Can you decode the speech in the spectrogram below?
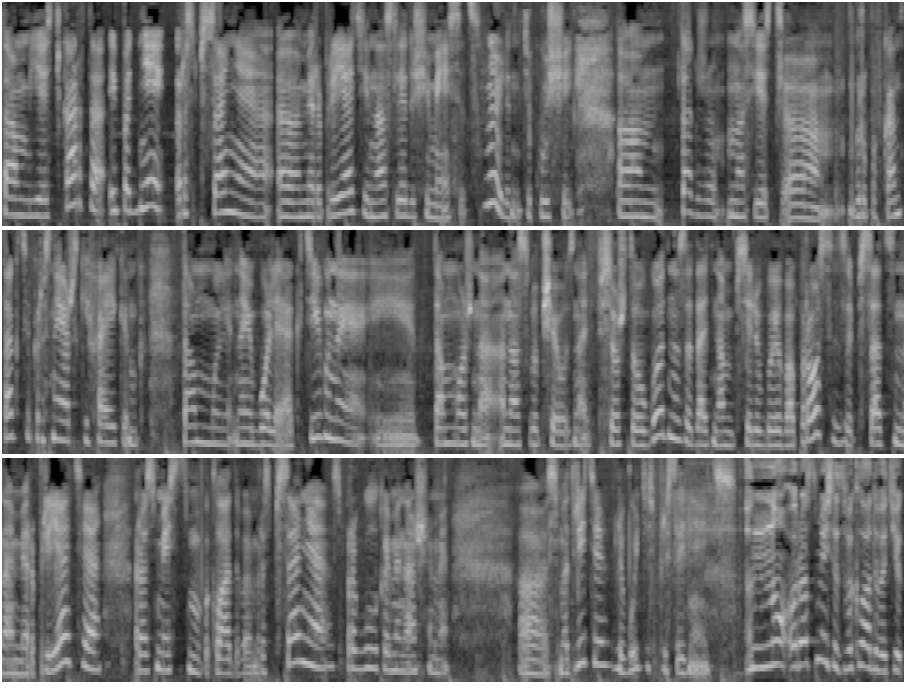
там есть карта, и под ней расписание э, мероприятий на следующий месяц, ну или на текущий. Эм, также у нас есть э, группа ВКонтакте «Красноярский хайкинг». Там мы наиболее активны, и там можно о нас вообще узнать все, что угодно, задать нам все любые вопросы, записаться на мероприятие. Раз в месяц мы выкладываем расписание с прогулками нашими. Э, смотрите, любуйтесь, присоединяйтесь. Но раз в месяц выкладываете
